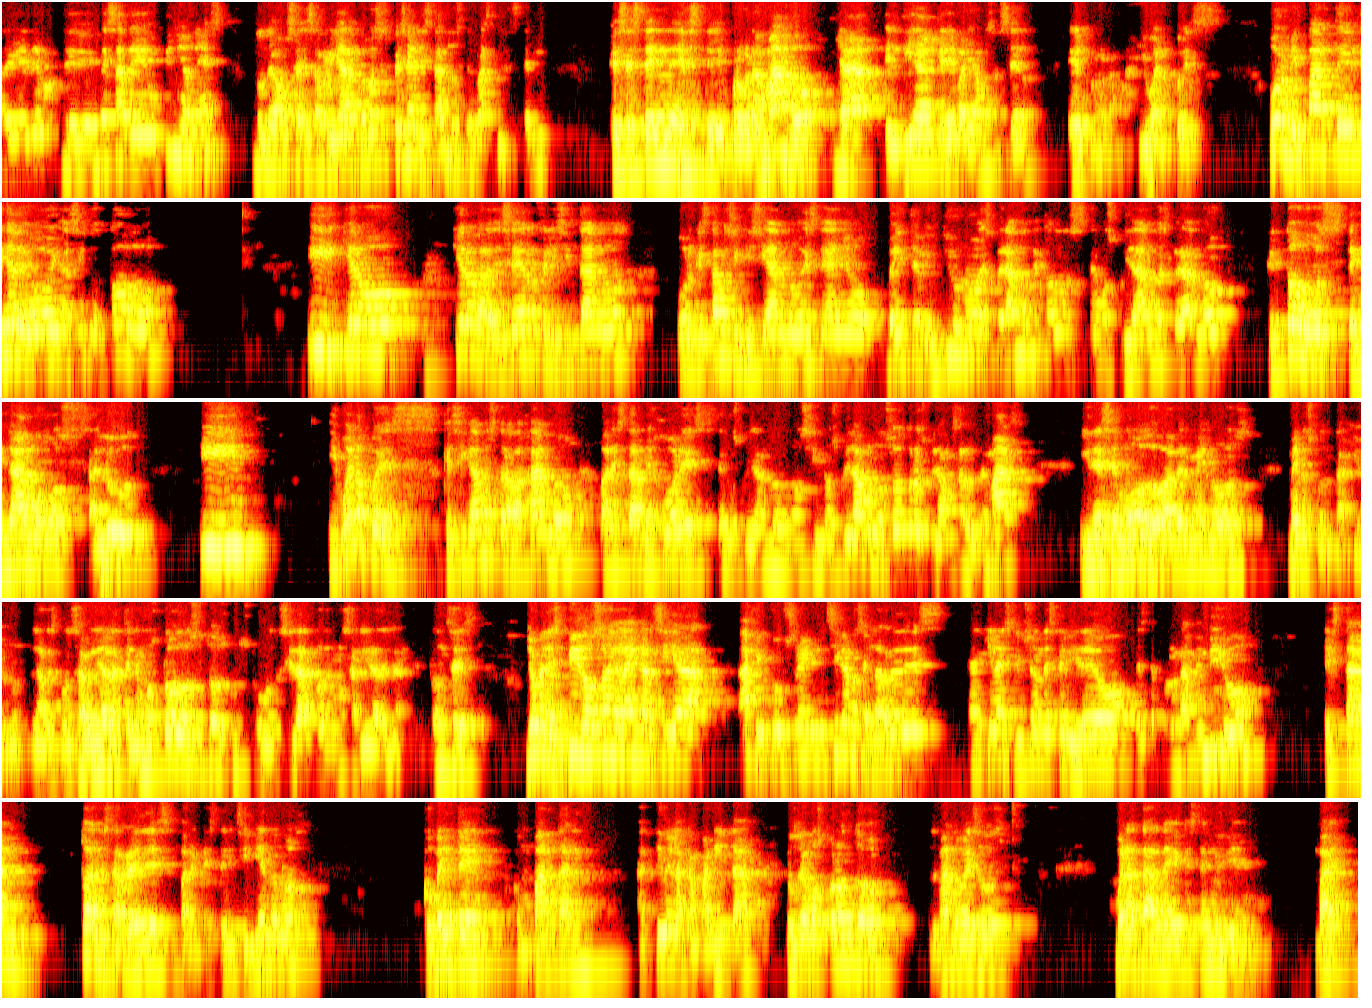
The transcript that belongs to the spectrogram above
de, mesa de opiniones, donde vamos a desarrollar con los especialistas los temas que se estén, que se estén este, programando ya el día que vayamos a hacer el programa. Y bueno, pues por mi parte, el día de hoy ha sido todo. Y quiero, quiero agradecer, felicitarnos, porque estamos iniciando este año 2021, esperando que todos nos estemos cuidando, esperando que todos tengamos salud y, y bueno, pues que sigamos trabajando para estar mejores, estemos cuidándonos. Si nos cuidamos nosotros, cuidamos a los demás y de ese modo va a haber menos, menos contagio. La responsabilidad la tenemos todos y todos juntos como sociedad podemos salir adelante. Entonces, yo me despido, soy Alain García, AG Coach Training. Síganos en las redes, aquí en la descripción de este video, de este programa en vivo, están todas nuestras redes para que estén siguiéndonos. Comenten, compartan, activen la campanita. Nos vemos pronto. Les mando besos. Buenas tardes, que estén muy bien. Bye.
